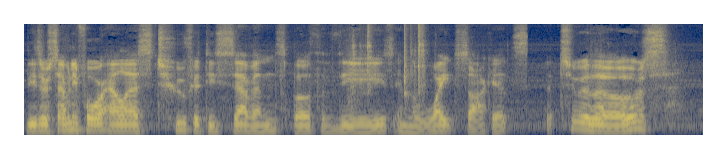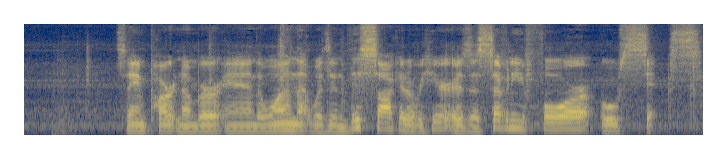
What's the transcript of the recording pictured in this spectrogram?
These are 74 LS 257s, both of these in the white sockets. Got two of those same part number and the one that was in this socket over here is a 7406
